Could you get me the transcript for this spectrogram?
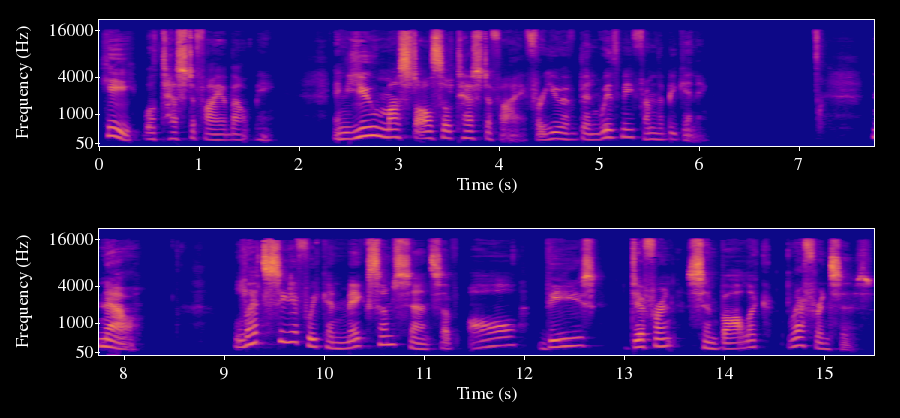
He will testify about me. And you must also testify, for you have been with me from the beginning. Now, let's see if we can make some sense of all these different symbolic references.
